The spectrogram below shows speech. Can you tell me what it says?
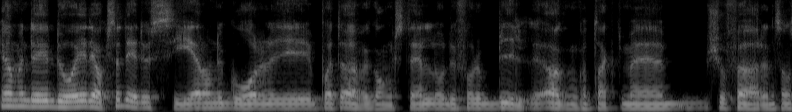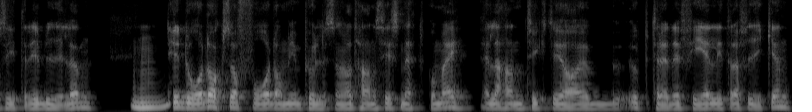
Ja, men det, da er det også det du ser om du går i, på et overgangssted og du får bil, ögonkontakt med sjåføren som sitter i bilen. Mm. Det er da du også får de impulsene at han ser snett på meg, Eller han tykte jeg opptredde fel i trafiken.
